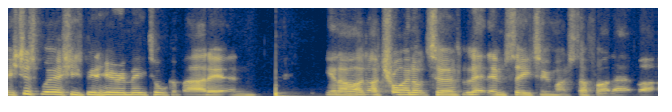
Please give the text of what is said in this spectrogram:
it's just where she's been hearing me talk about it, and you know, I, I try not to let them see too much stuff like that. But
